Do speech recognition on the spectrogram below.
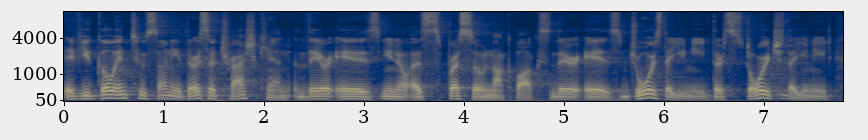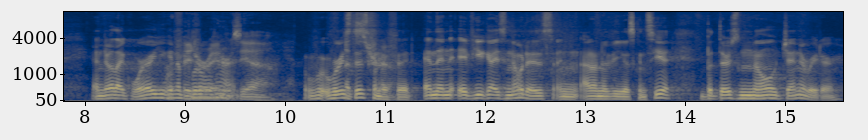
if you go into Sunny, there's a trash can. There is, you know, espresso knockbox. There is drawers that you need. There's storage that you need. And they're like, where are you going to put all that? yeah. Where's That's this going to fit? And then if you guys notice, and I don't know if you guys can see it, but there's no generator.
